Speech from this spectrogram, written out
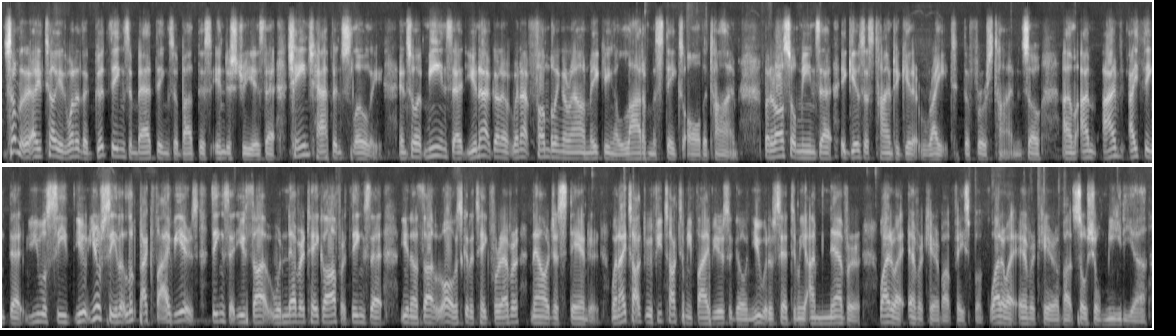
some of the, I tell you, one of the good things and bad things about this industry is that change happens slowly, and so it means that you're not gonna, we're not fumbling around making a lot of mistakes all the time, but it also means that it gives us time to get it right the first time. And so um, I'm, I'm, I think that you will see, you, you'll see, look back five years, things that you thought would never take off, or things that you know thought, oh, it's going to take forever, now are just standard. When I talked to, if you talked to me five years ago, and you would have said to me, I'm never ever why do I ever care about Facebook? Why do I ever care about social media?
